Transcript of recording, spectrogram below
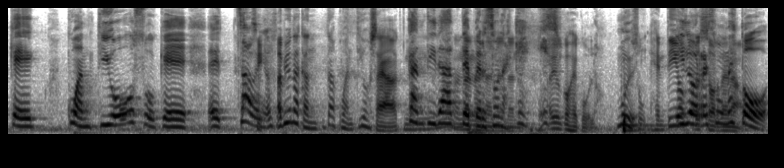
que cuantioso, que, eh, ¿saben? Sí, Había una, cuantiosa Cantidad de personas. ¿Qué es Hay un cojeculo. Muy es bien. un gentío y lo resumes todo.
